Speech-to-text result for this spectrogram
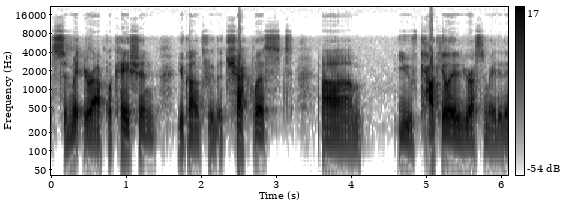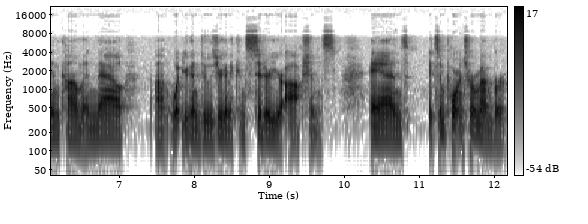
submit your application. You've gone through the checklist. Um, you've calculated your estimated income, and now uh, what you're going to do is you're going to consider your options. And it's important to remember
